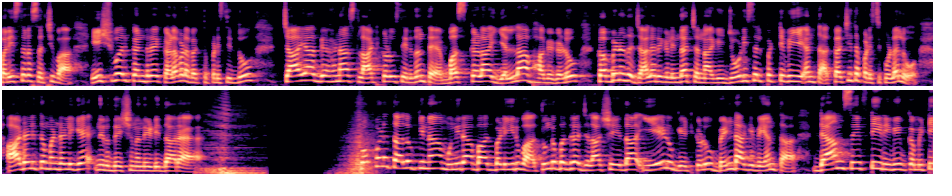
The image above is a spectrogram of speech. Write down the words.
ಪರಿಸರ ಸಚಿವ ಈಶ್ವರ್ ಖಂಡ್ರೆ ಕಳವಳ ವ್ಯಕ್ತಪಡಿಸಿದ್ದು, ಛಾಯಾಗ್ರಹಣ ಸ್ಲಾಟ್ಗಳು ಸೇರಿದಂತೆ ಬಸ್ಗಳ ಎಲ್ಲಾ ಭಾಗಗಳು ಕಬ್ಬಿಣದ ಜಾಲರಿಗಳಿಂದ ಚೆನ್ನಾಗಿ ಜೋಡಿಸಲ್ಪಟ್ಟಿವೆಯೇ ಅಂತ ಖಚಿತಪಡಿಸಿಕೊಳ್ಳಲು ಆಡಳಿತ ಮಂಡಳಿಗೆ ನಿರ್ದೇಶನ ನೀಡಿದ್ದಾರೆ. ಕೊಪ್ಪಳ ತಾಲೂಕಿನ ಮುನಿರಾಬಾದ್ ಬಳಿ ಇರುವ ತುಂಗಭದ್ರಾ ಜಲಾಶಯದ ಏಳು ಗೇಟ್ಗಳು ಬೆಂಡಾಗಿವೆ ಅಂತ ಡ್ಯಾಮ್ ಸೇಫ್ಟಿ ರಿವ್ಯೂ ಕಮಿಟಿ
